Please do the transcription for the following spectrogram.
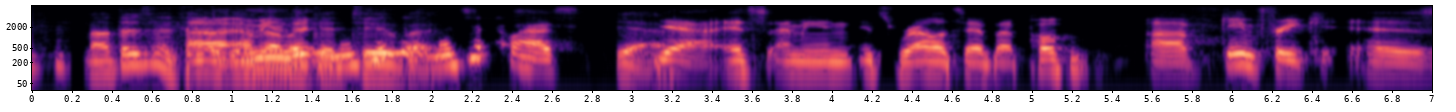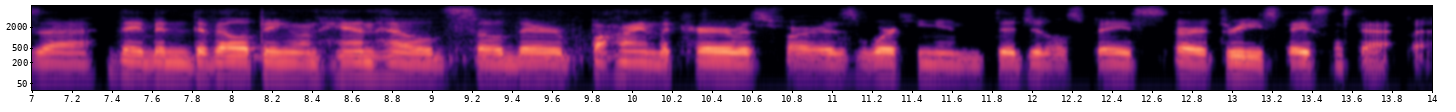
no, there's Nintendo Uh, I mean, that look the- good too, Nintendo, but Nintendo has yeah. yeah, it's I mean it's relative, but Poke, uh, Game Freak is uh, they've been developing on handhelds, so they're behind the curve as far as working in digital space or 3D space like that. But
